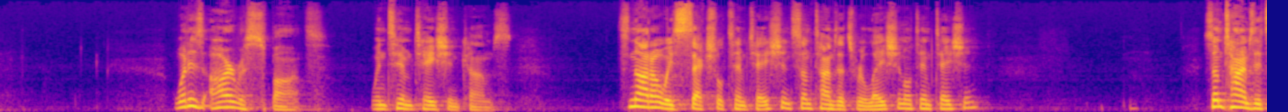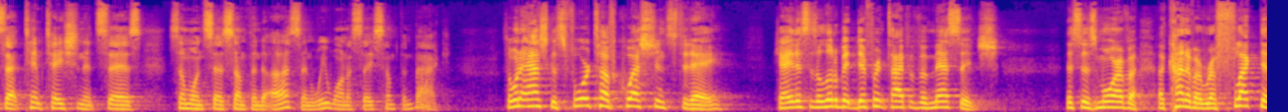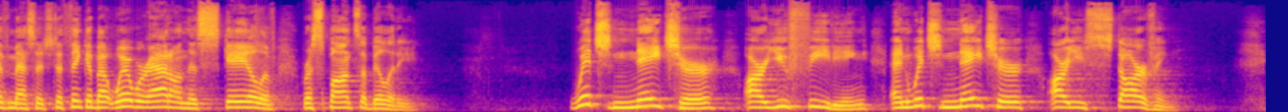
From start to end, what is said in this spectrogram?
What is our response when temptation comes? It's not always sexual temptation, sometimes it's relational temptation. Sometimes it's that temptation that says someone says something to us and we want to say something back. So I want to ask us four tough questions today. Okay, this is a little bit different type of a message. This is more of a, a kind of a reflective message to think about where we're at on this scale of responsibility. Which nature are you feeding and which nature are you starving?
